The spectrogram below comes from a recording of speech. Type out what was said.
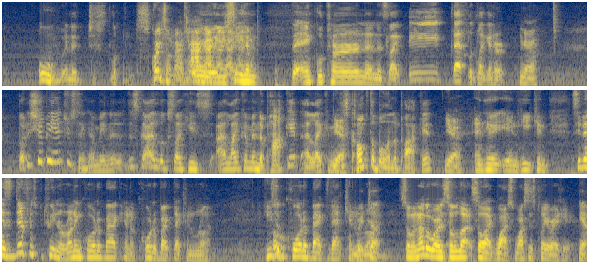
ooh, and it just looked. Scrape him, man. Oh, and you see him, the ankle turn, and it's like, that looked like it hurt. Yeah. But it should be interesting. I mean, uh, this guy looks like he's. I like him in the pocket. I like him. Yeah. He's comfortable in the pocket. Yeah, and he and he can see. There's a difference between a running quarterback and a quarterback that can run. He's a Oh. quarterback that can Pretty run. tough. So in other words, so like, so like watch watch this play right here. Yeah.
